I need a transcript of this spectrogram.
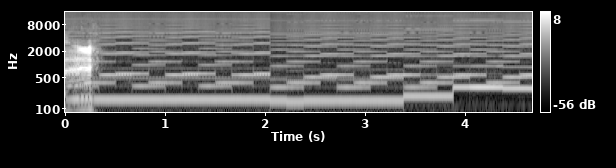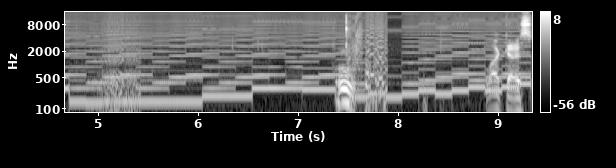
Ah. Ooh. Black guys.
